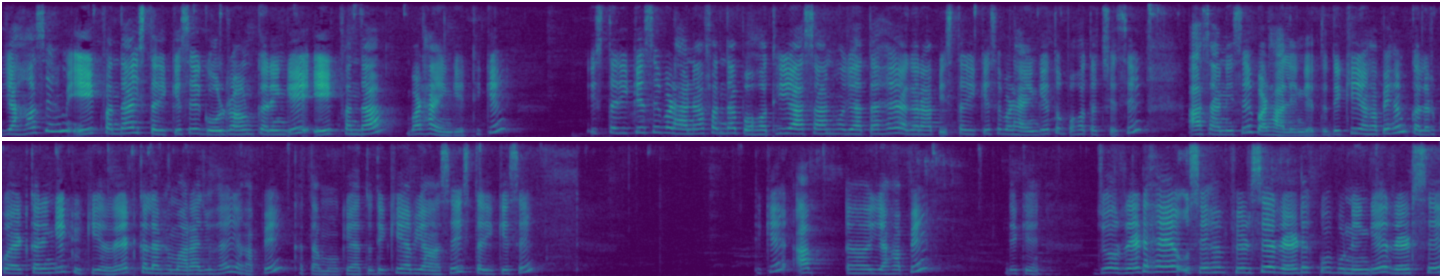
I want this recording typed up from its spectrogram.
यहाँ से हम एक फंदा इस तरीके से गोल राउंड करेंगे, एक फंदा बढ़ाएँगे, ठीक है? इस तरीके से बढ़ाना फंदा बहुत ही आसान हो जाता है। अगर आप इस तरीके से बढ़ाएँगे तो बहुत अच्छे से आसानी से बढ़ा लेंगे। तो देखिए, यहाँ पे हम कलर को ऐड करेंगे क्योंकि रेड कलर हमारा जो है यहाँ पे ख़त्म हो गया। तो देखिए, अब यहाँ से इस तरीके से ठीक है अब यहाँ पे देखिए, जो रेड है उसे हम फिर से रेड को बुनेंगे। रेड से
